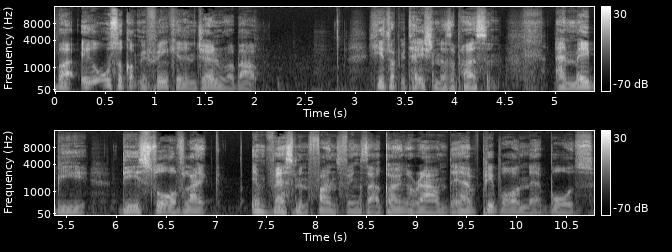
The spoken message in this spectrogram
But it also got me thinking in general about his reputation as a person. And maybe these sort of like investment funds things that are going around they have people on their boards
